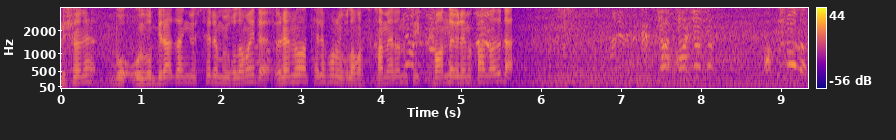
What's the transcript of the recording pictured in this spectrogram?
Şimdi şöyle bu uygu birazdan gösteririm uygulamayı da önemli olan telefon uygulaması. Kameranın pek şu anda önemi kalmadı da. Gel gel gel. Atın oğlum.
